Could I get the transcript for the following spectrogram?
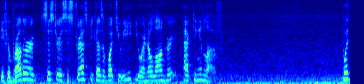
If your brother or sister is distressed because of what you eat, you are no longer acting in love. What,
